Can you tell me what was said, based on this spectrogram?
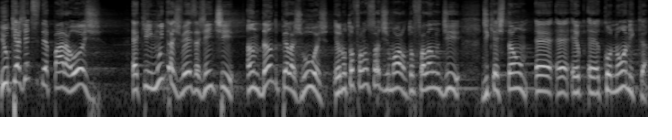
E o que a gente se depara hoje é que muitas vezes a gente andando pelas ruas, eu não estou falando só de esmola, não estou falando de, de questão é, é, é, econômica,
